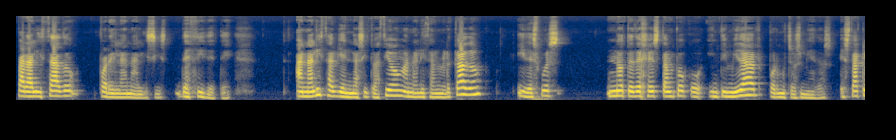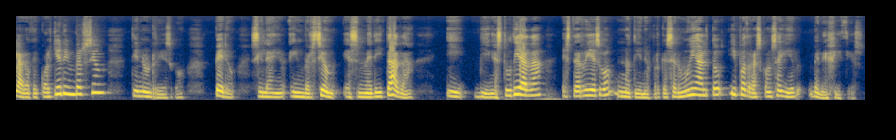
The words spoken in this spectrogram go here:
paralizado por el análisis. Decídete. Analiza bien la situación, analiza el mercado y después no te dejes tampoco intimidar por muchos miedos. Está claro que cualquier inversión tiene un riesgo, pero si la inversión es meditada y bien estudiada, este riesgo no tiene por qué ser muy alto y podrás conseguir beneficios.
